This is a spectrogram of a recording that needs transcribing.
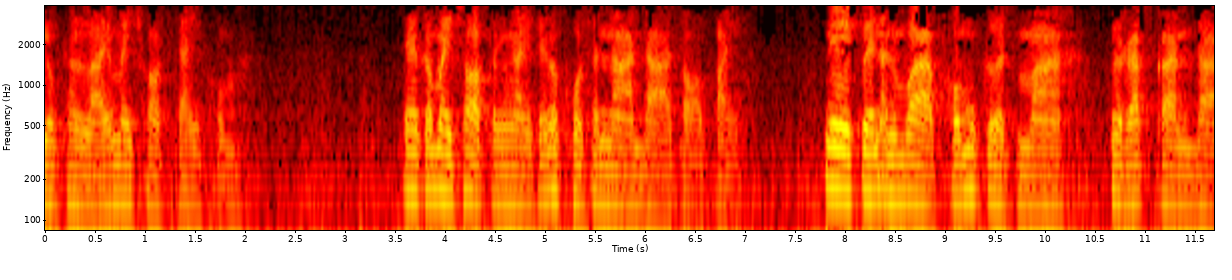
ยกทั้งหลายไม่ชอบใจผมแกก็ไม่ชอบเป็นไงแกก็โฆษณาด่าต่อไป นี่เป็นอันว่าผมเกิดมาเพื่อรับการด่า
